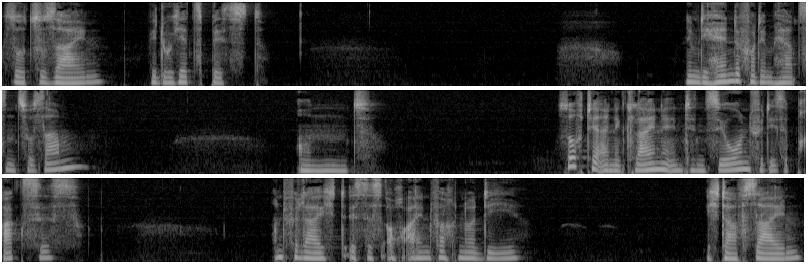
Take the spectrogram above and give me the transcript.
so zu sein, wie du jetzt bist. Nimm die Hände vor dem Herzen zusammen und Such dir eine kleine Intention für diese Praxis und vielleicht ist es auch einfach nur die, ich darf sein,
